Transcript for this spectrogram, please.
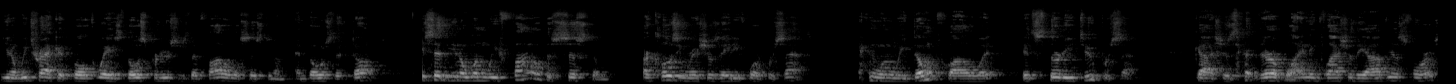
you know, we track it both ways those producers that follow the system and those that don't. He said, You know, when we follow the system, our closing ratio is 84%. And when we don't follow it, it's 32%. Gosh, is there a blinding flash of the obvious for us?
